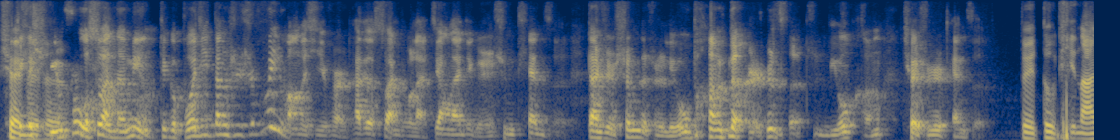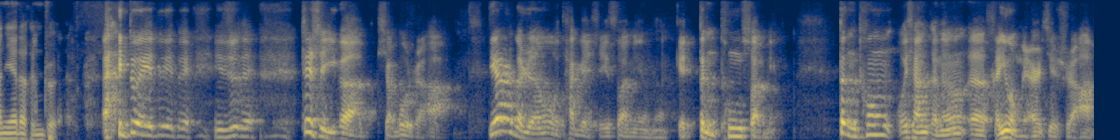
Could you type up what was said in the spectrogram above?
这个许父算的命，这个薄姬当时是魏王的媳妇儿，他就算出来将来这个人生天子，但是生的是刘邦的儿子，是刘恒，确实是天子。对，肚皮拿捏的很准。哎，对对对，你说的，这是一个小故事啊。第二个人物，他给谁算命呢？给邓通算命。邓通，我想可能呃很有名儿，其实啊，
